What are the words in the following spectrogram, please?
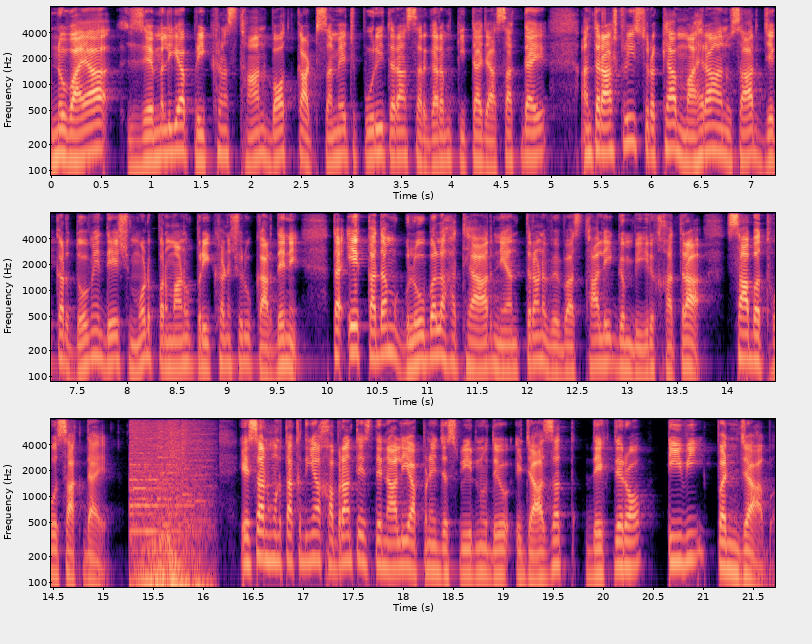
ਨੋਵਾਇਆ ਜ਼ੇਮਲੀਆ ਪ੍ਰੀਖਣ ਸਥਾਨ ਬਹੁਤ ਘੱਟ ਸਮੇਂ 'ਚ ਪੂਰੀ ਤਰ੍ਹਾਂ ਸਰਗਰਮ ਕੀਤਾ ਜਾ ਸਕਦਾ ਹੈ ਅੰਤਰਰਾਸ਼ਟਰੀ ਸੁਰੱਖਿਆ ਮਾਹਿਰਾਂ ਅਨੁਸਾਰ ਜੇਕਰ ਦੋਵੇਂ ਦੇਸ਼ ਮੁੜ ਪਰਮਾਣੂ ਪ੍ਰੀਖਣ ਸ਼ੁਰੂ ਕਰਦੇ ਨੇ, ਤਾਂ ਇਹ ਕਦਮ ਗਲੋਬਲ ਹਥਿਆਰ ਨਿਯੰਤਰਣ ਵਿਵਸਥਾ ਲਈ ਗੰਭੀਰ ਖਤਰਾ ਸਾਬਤ ਹੋ ਸਕਦਾ ਹੈ ਇਹ ਸਨ ਹੁਣ ਤੱਕ ਦੀਆਂ ਖਬਰਾਂ ਤੇ ਇਸ ਦੇ ਨਾਲ ਹੀ ਆਪਣੇ ਜਸਵੀਰ ਨੂੰ ਦਿਓ ਇਜਾਜ਼ਤ। ਦੇਖਦੇ ਰਹੋ ਟੀਵੀ ਪੰਜਾਬ।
